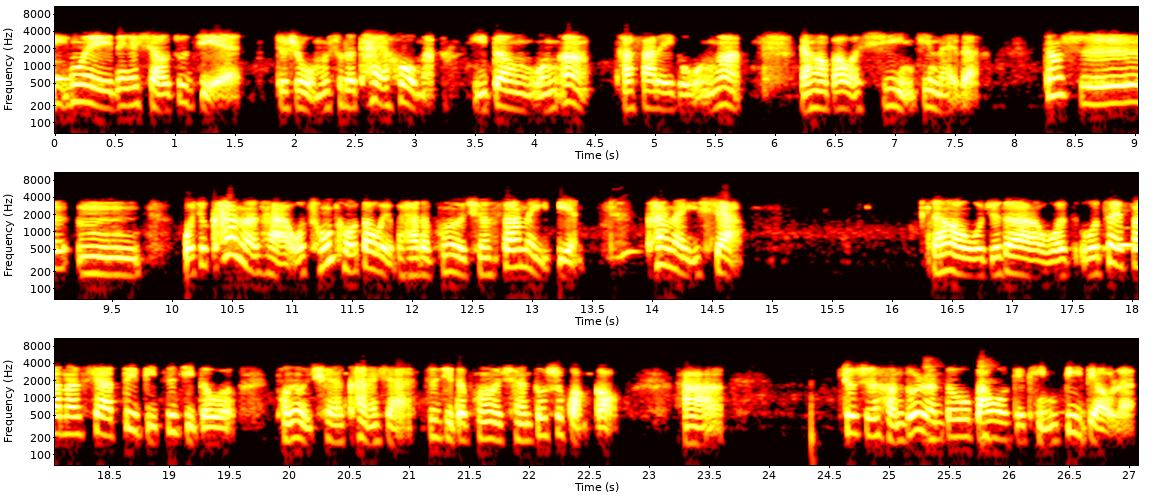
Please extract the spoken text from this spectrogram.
因为那个小祝姐。就是我们说的太后嘛，一段文案，他发了一个文案，然后把我吸引进来的。当时，嗯，我就看了他，我从头到尾把他的朋友圈翻了一遍，看了一下，然后我觉得我我再翻了下对比自己的朋友圈，看一下自己的朋友圈都是广告，啊，就是很多人都把我给屏蔽掉了。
